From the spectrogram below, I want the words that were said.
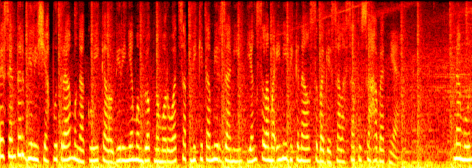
Presenter Billy Syahputra mengakui kalau dirinya memblok nomor WhatsApp Nikita Mirzani yang selama ini dikenal sebagai salah satu sahabatnya. Namun,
